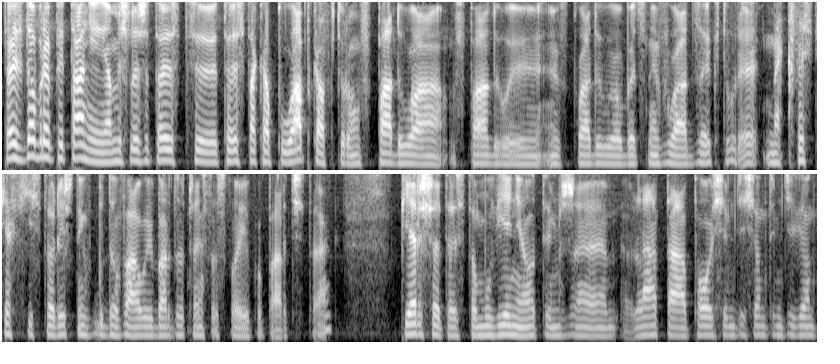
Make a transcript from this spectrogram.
To jest dobre pytanie. Ja myślę, że to jest, to jest taka pułapka, w którą wpadła, wpadły, wpadły obecne władze, które na kwestiach historycznych budowały bardzo często swoje poparcie. Tak? Pierwsze to jest to mówienie o tym, że lata po 1989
